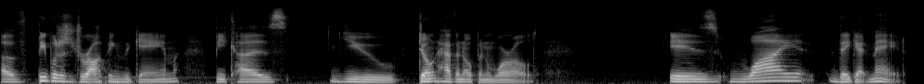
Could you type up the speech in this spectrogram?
of people just dropping the game because you don't have an open world is why they get made.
